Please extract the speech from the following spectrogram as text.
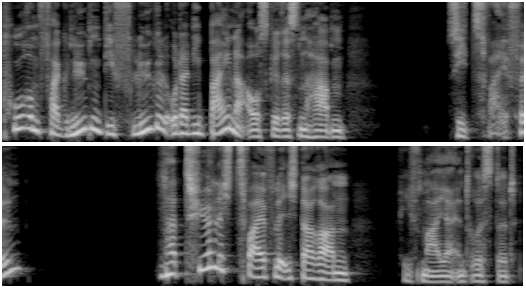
purem Vergnügen die Flügel oder die Beine ausgerissen haben. Sie zweifeln? Natürlich zweifle ich daran, rief Maya entrüstet.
